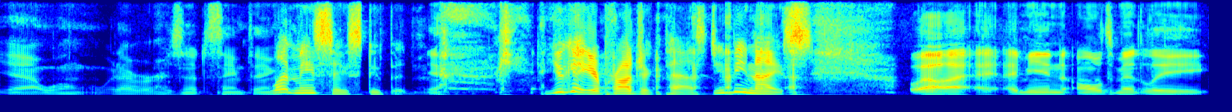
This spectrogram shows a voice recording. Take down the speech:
yeah, well, whatever, isn't it the same thing? let me say stupid Yeah. okay. you get your project passed You'd be nice Well, I, I mean, ultimately,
